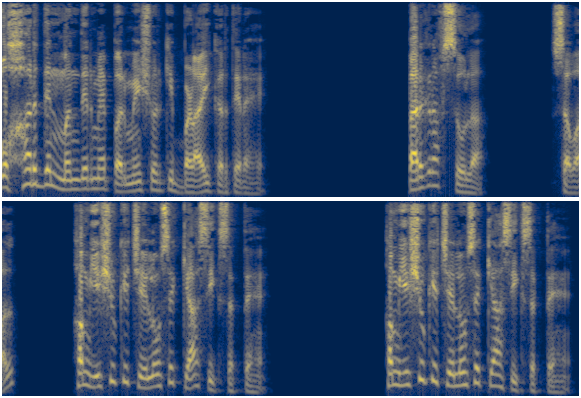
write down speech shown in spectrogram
वो हर दिन मंदिर में परमेश्वर की बड़ाई करते रहे। पैराग्राफ 16 सवाल, हम यीशु के चेलों से क्या सीख सकते हैं? हम यीशु के चेलों से क्या सीख सकते हैं?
